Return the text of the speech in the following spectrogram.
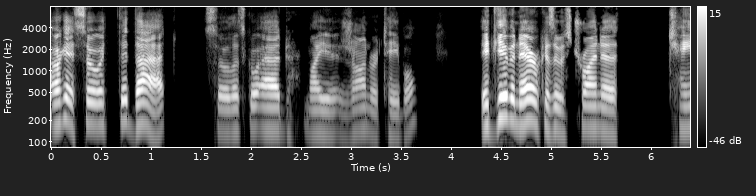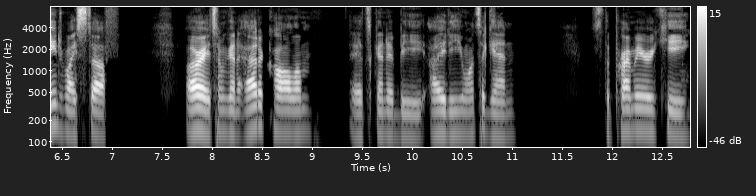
Okay, so it did that. So let's go add my uh, genre table. It gave an error because it was trying to change my stuff. All right, so I'm going to add a column. It's going to be ID once again. It's the primary key.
